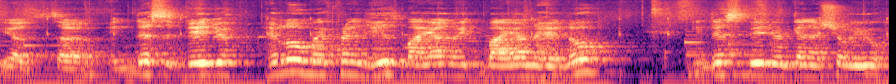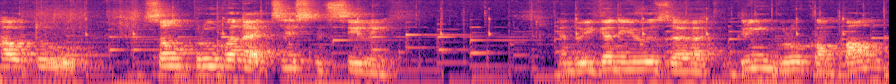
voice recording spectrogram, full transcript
Yes, uh, in this video, hello my friend, here's Baiano with Baiano Hello. In this video, I'm gonna show you how to soundproof an existing ceiling. And we're gonna use a green glue compound.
